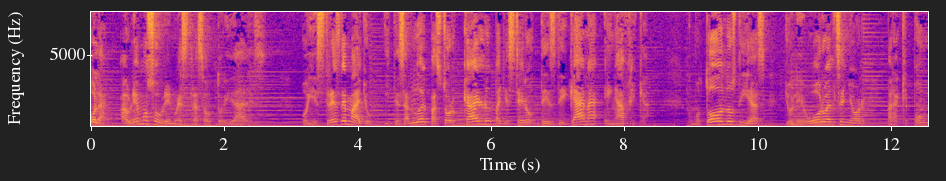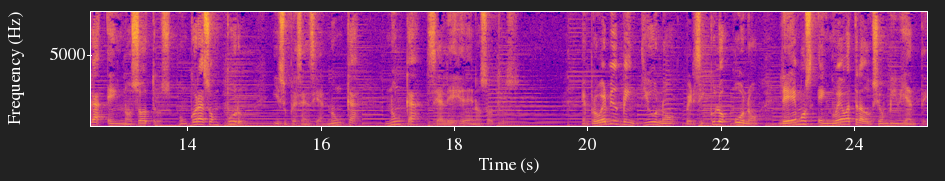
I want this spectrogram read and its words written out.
Hola, hablemos sobre nuestras autoridades. Hoy es 3 de mayo y te saluda el pastor Carlos Ballestero desde Ghana, en África. Como todos los días, yo le oro al Señor para que ponga en nosotros un corazón puro y su presencia nunca, nunca se aleje de nosotros. En Proverbios 21, versículo 1, leemos en nueva traducción viviente,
